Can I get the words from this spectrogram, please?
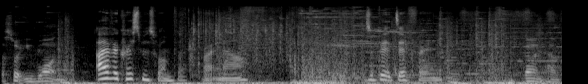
That's what you want. I have a Christmas one for right now. It's a bit different. Don't have.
